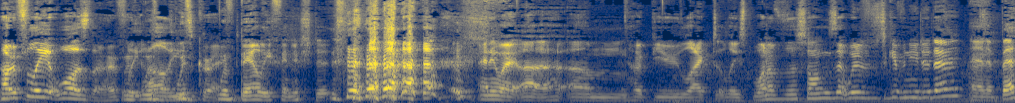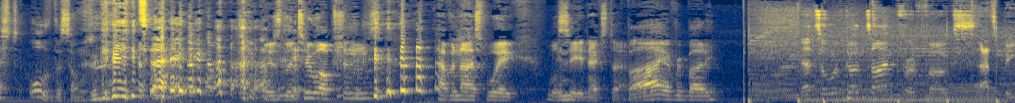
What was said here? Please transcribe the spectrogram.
Hopefully it was though. Hopefully Ali's we've, correct. we've barely finished it. Anyway, uh, um, hope you liked at least one of the songs that we've given you today. and at best, all of the songs we're giving you today. There's the two options. Have a nice week. We'll see you next time. Bye, everybody. That's all we've got time for, folks. That's been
